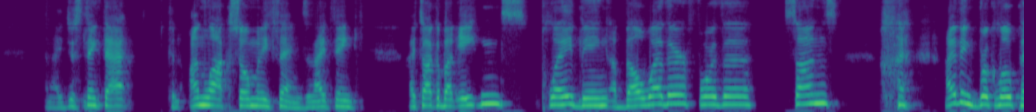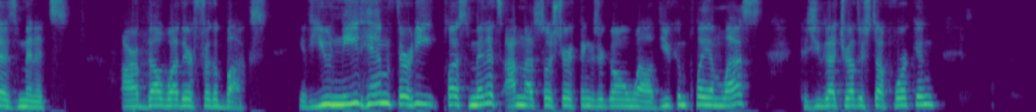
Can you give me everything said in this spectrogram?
And I just think that can unlock so many things. And I think I talk about Ayton's play being a bellwether for the Suns. I think Brook Lopez minutes are a bellwether for the Bucks. If you need him 30 plus minutes, I'm not so sure things are going well. If you can play him less because you got your other stuff working,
